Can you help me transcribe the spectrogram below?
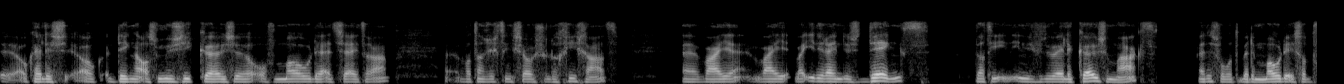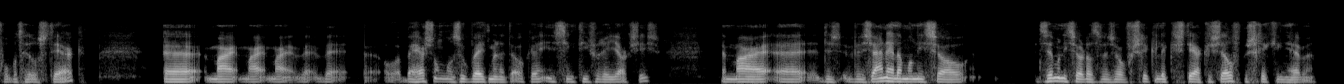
uh, ook, hele, ook dingen als muziekkeuze of mode, et cetera. wat dan richting sociologie gaat. waar, je, waar, je, waar iedereen dus denkt dat hij een individuele keuze maakt. dus bijvoorbeeld bij de mode is dat bijvoorbeeld heel sterk. Maar maar, maar we, bij hersenonderzoek weet men het ook, hè, instinctieve reacties. Maar dus we zijn helemaal niet zo. Het is helemaal niet zo dat we zo'n verschrikkelijke sterke zelfbeschikking hebben.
